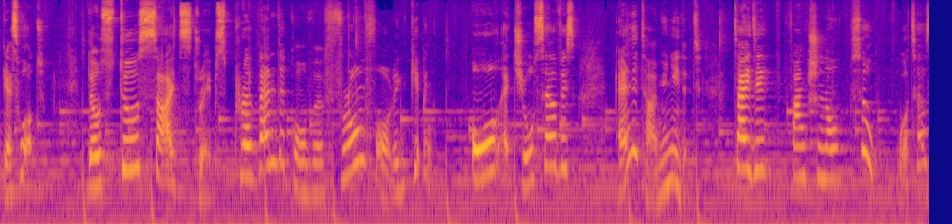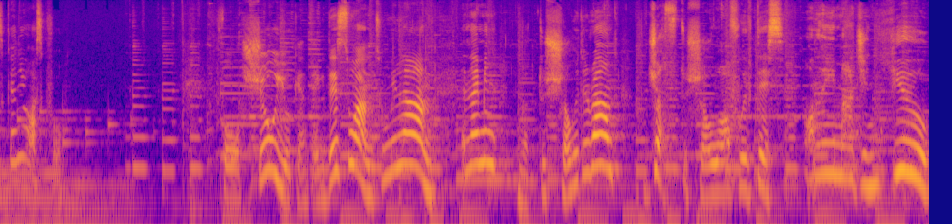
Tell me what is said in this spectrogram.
Guess what? Those two side strips prevent the cover from falling, keeping all at your service anytime you need it. Tidy, functional, so what else can you ask for? For sure you can take this one to Milan. And I mean, not to show it around, just to show off with this. Only imagine you,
